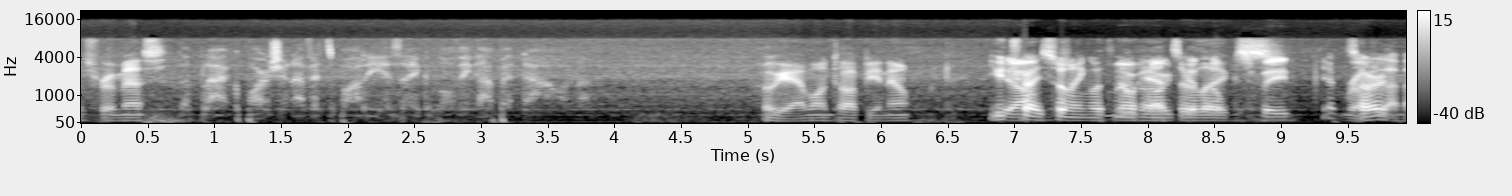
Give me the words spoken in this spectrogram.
goes for a mess. The black portion of its body is like moving up and down. Okay, I'm on top of you now. you Yeah, try I'm swimming with no hands or getting up to legs. Speed. Yep, It's roger that.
